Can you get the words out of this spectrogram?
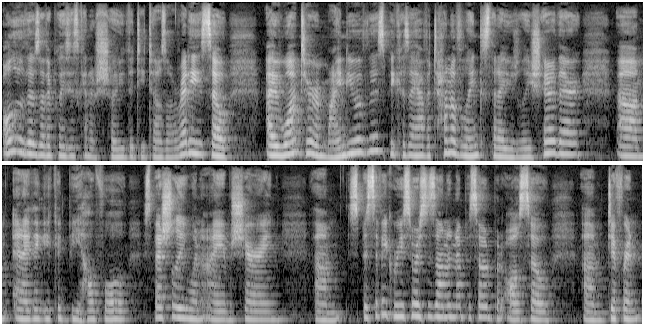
all of those other places kind of show you the details already. So I want to remind you of this because I have a ton of links that I usually share there. Um, and I think it could be helpful, especially when I am sharing um, specific resources on an episode, but also um, different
